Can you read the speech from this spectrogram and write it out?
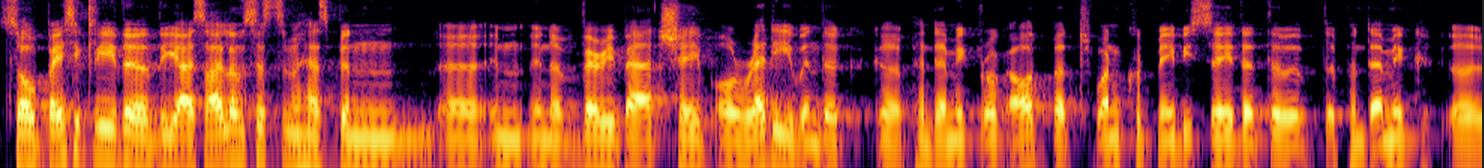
So basically, the, the asylum system has been uh, in, in a very bad shape already when the uh, pandemic broke out, but one could maybe say that the, the pandemic uh,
